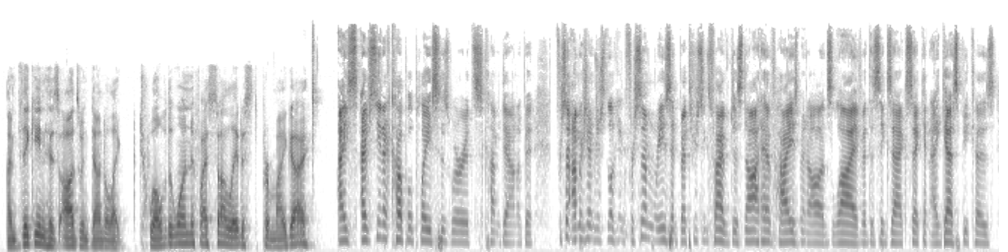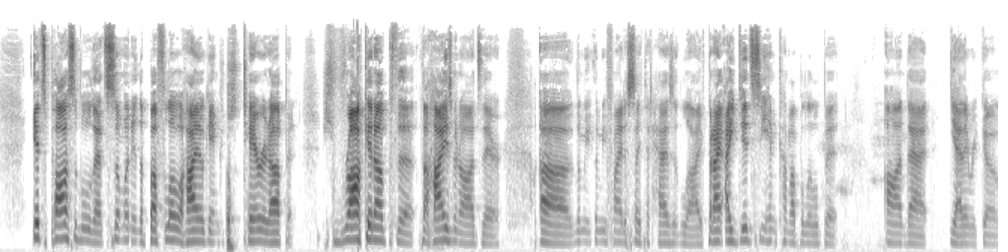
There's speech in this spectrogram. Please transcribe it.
I'm thinking his odds went down to like 12 to 1 if I saw latest per my guy. I, I've seen a couple places where it's come down a bit. For some, I'm actually I'm just looking for some reason. Bet365 does not have Heisman odds live at this exact second. I guess because it's possible that someone in the Buffalo, Ohio game could just tear it up and just rocket up the, the Heisman odds there. Uh, let me let me find a site that has it live. But I, I did see him come up a little bit on that. Yeah, there we go.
